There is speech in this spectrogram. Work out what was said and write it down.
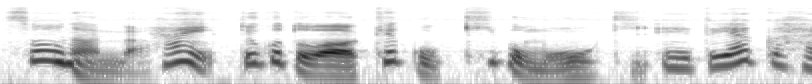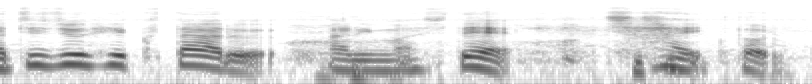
そうなんだ、はい、ということは結構規模も大きい、えーと、約80ヘクタールありまして80ヘクタール、はい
